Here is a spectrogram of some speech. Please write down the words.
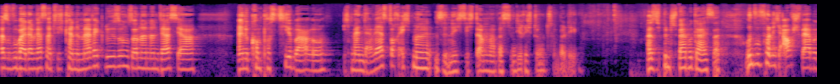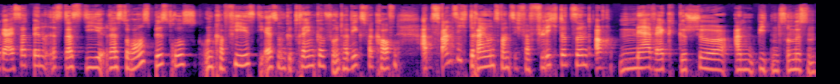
Also wobei, dann wäre es natürlich keine Mehrweglösung, sondern dann wäre es ja eine kompostierbare. Ich meine, da wäre es doch echt mal sinnig, sich da mal was in die Richtung zu überlegen. Also ich bin schwer begeistert. Und wovon ich auch schwer begeistert bin, ist, dass die Restaurants, Bistros und Cafés, die Essen und Getränke für unterwegs verkaufen, ab 2023 verpflichtet sind, auch Mehrweggeschirr anbieten zu müssen.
